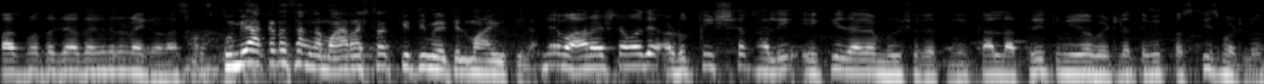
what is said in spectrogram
पाच मताच्या आधारे निर्णय करणार असं? तुम्ही आकडा सांगा महाराष्ट्रात किती मिळतील महायुतीला? नाही महाराष्ट्रामध्ये अडतीसच्या खाली एकही जागा मिळू शकत नाही. काल रात्री तुम्ही जेव्हा भेटलं तेव्हा पस्तीस म्हटलं.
